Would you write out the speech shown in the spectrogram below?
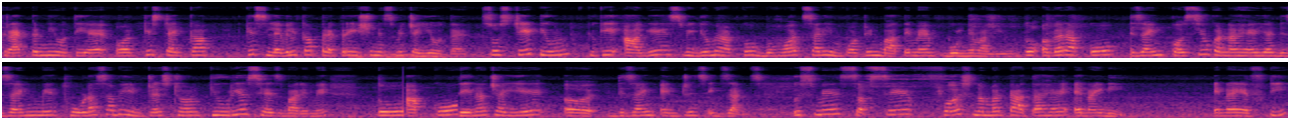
क्रैक करनी होती है, और किस टाइप का किस लेवल का प्रेपरेशन इसमें चाहिए होता है? सो स्टे ट्यून क्योंकि आगे इस वीडियो में आपको बहुत सारी इंपॉर्टेंट बातें मैं बोलने वाली हूँ। तो अगर आपको डिज़ाइन परस्यू करना है या डिज़ाइन में थोड़ा सा भी इंटरेस्ट है और क्यूरियस है इस बारे में तो आपको देना चाहिए डिज़ाइन एंट्रेंस एग्ज़ाम्स उसमें सबसे फ़र्स्ट नंबर पे आता है N I D N I F T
